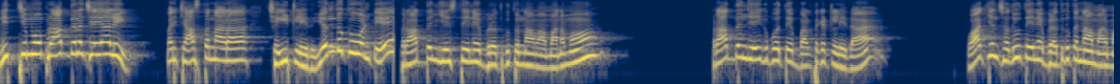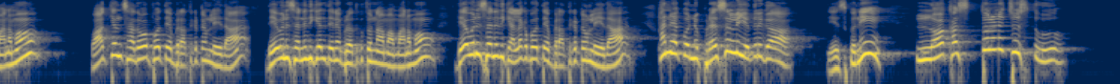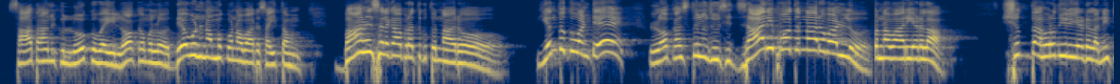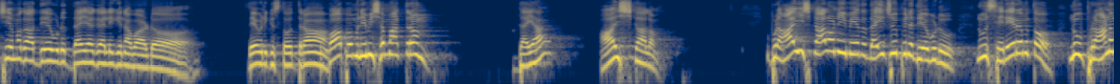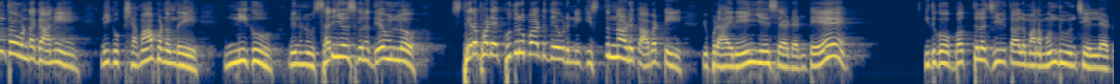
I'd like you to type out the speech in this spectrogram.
నిత్యము ప్రార్థన చేయాలి. మరి చేస్తున్నారా? చేయట్లేదు. ఎందుకు అంటే ప్రార్థన చేస్తేనే బ్రతుకుతున్నామా మనము? ప్రార్థన చేయకపోతే బ్రతకట్లేదా? వాక్యం చదివితేనే బ్రతుకుతున్నామా మనము? వాక్యం చదవకపోతే బ్రతకటం లేదా? దేవుని సన్నిధికి వెళ్తేనే బ్రతుకుతున్నామా మనము? దేవుని సన్నిధికి వెళ్ళకపోతే బ్రతకటం లేదా? అనే కొన్ని ప్రశ్నలు ఎదురుగా వేసుకొని లోకస్తులను చూస్తూ సాతానికి లోకువై లోకములో దేవుణ్ణి నమ్ముకున్న వారు సైతం బానిసలుగా బ్రతుకుతున్నారు. ఎందుకు అంటే లోకస్తులను చూసి జారిపోతున్నారు వాళ్ళు. ఉన్న వారి ఎడల శుద్ధ హృదయుల ఎడల నిశ్చయముగా దేవుడు దయ వాడు. దేవునికి స్తోత్రం. పాపము నిమిషం మాత్రం దయ ఆయుష్కాలం. ఇప్పుడు ఆయుష్కాలం నీ మీద దయ చూపిన దేవుడు నువ్వు శరీరంతో నువ్వు ప్రాణంతో ఉండగానే నీకు క్షమాపణ ఉంది. నీకు నిన్ను నువ్వు సరి చేసుకుని దేవునిలో స్థిరపడే కుదురుబాటు దేవుడు నీకు ఇస్తున్నాడు కాబట్టి ఇప్పుడు ఆయన ఏం చేశాడంటే ఇదిగో భక్తుల జీవితాలు మన ముందు ఉంచి వెళ్ళాడు.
